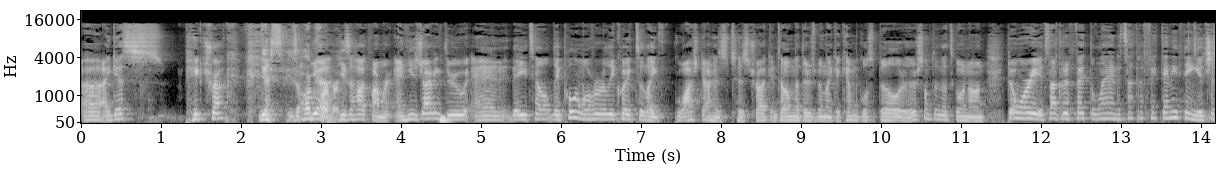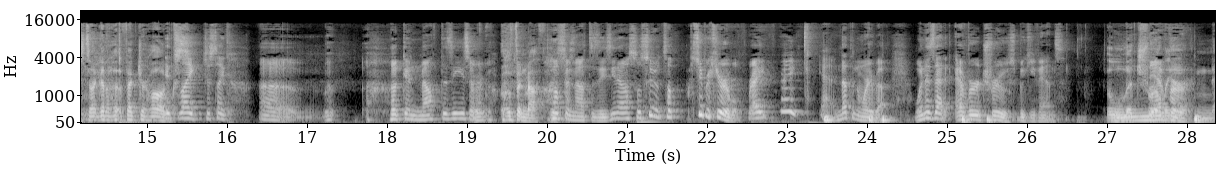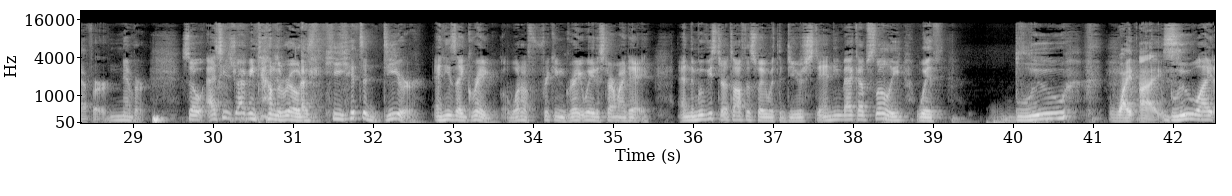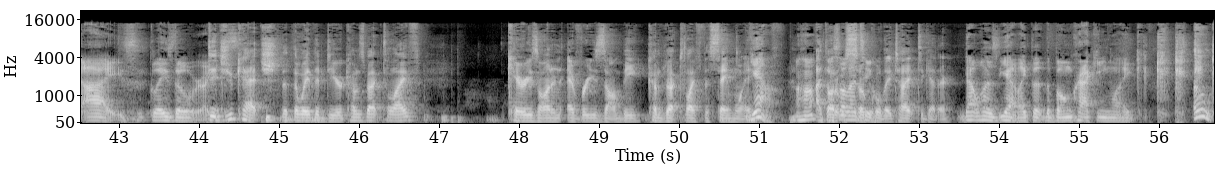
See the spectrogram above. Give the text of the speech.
uh, I guess, pig truck. Yes, he's a hog yeah, farmer. he's a hog farmer, and he's driving through, and they tell they pull him over really quick to like wash down his his truck and tell him that there's been like a chemical spill or there's something that's going on. Don't worry, it's not going to affect the land. It's not going to affect anything. It's just it's not going to affect your hogs. it's like just like uh, hook and mouth disease or hoof and mouth. hoof and mouth disease. You know, so super, so super curable, right? Right? Yeah, nothing to worry about. When is that ever true, spooky fans? Literally Never. never. Never. So as he's driving down the road, he hits a deer, and he's like, "Great! What a freaking great way to start my day!" And the movie starts off this way with the deer standing back up slowly with blue, White eyes. blue white eyes glazed over. I Did guess. you catch that the way the deer comes back to life carries on and every zombie comes back to life the same way? Yeah. Uh huh. I thought it was so too. cool they tie it together. That was yeah, like the the bone cracking, like Oh,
